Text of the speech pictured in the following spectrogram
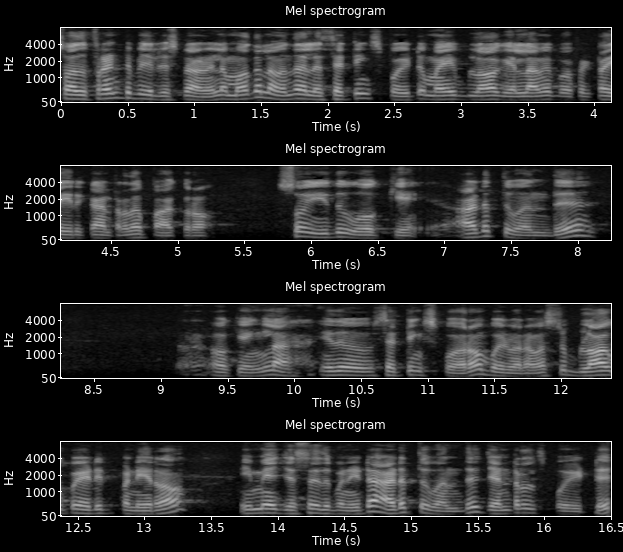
ஸோ அது ஃப்ரண்ட் பேஜ் டிஸ்பிளே ஆகணும். இல்லை முதல்ல வந்து அதில் செட்டிங்ஸ் போயிட்டு மை பிளாக் எல்லாமே பர்ஃபெக்டாக இருக்கான்றத பார்க்குறோம். ஸோ இது ஓகே அடுத்து வந்து ஓகேங்களா இது செட்டிங்ஸ் போகிறோம் போயிட்டு வரோம். ஃபஸ்ட்டு பிளாக் போய் எடிட் பண்ணிடுறோம். இமேஜஸ் இது பண்ணிவிட்டு அடுத்து வந்து ஜென்ரல்ஸ் போயிட்டு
